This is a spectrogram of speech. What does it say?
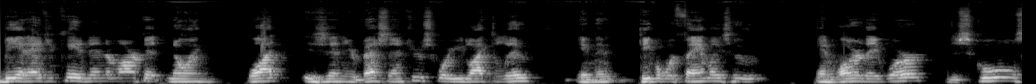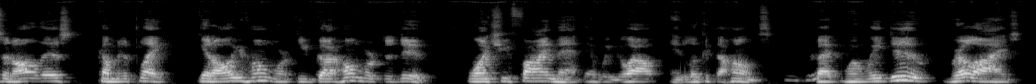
Being educated in the market, knowing what is in your best interest, where you'd like to live, and then people with families who and where they work, the schools and all this come into play. Get all your homework. You've got homework to do. Once you find that, then we go out and look at the homes. Mhm. But when we do, realize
